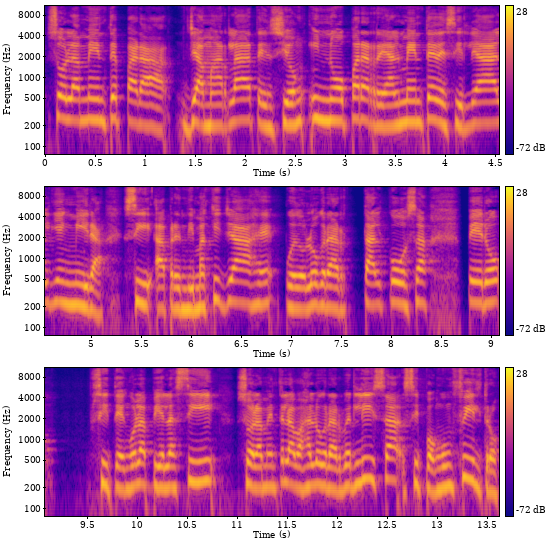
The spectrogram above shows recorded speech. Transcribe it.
solamente para llamar la atención y no para realmente decirle a alguien, mira, si aprendí maquillaje, puedo lograr tal cosa, pero si tengo la piel así, solamente la vas a lograr ver lisa si pongo un filtro.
